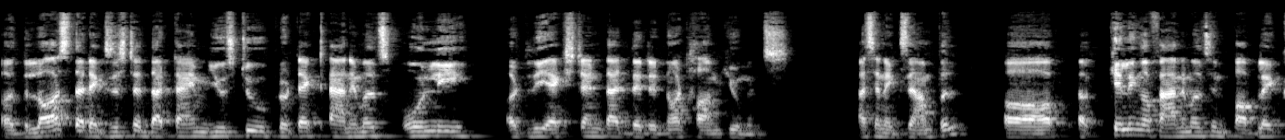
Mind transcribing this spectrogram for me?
uh, the laws that existed that time used to protect animals only uh, to the extent that they did not harm humans. As an example, uh, killing of animals in public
